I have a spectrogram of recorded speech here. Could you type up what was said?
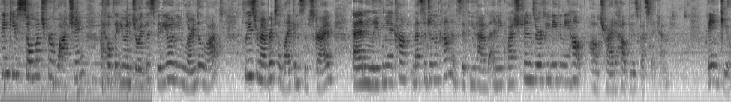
Thank you so much for watching. I hope that you enjoyed this video and you learned a lot. Please remember to like and subscribe and leave me a message in the comments if you have any questions or if you need any help. I'll try to help you as best I can. Thank you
